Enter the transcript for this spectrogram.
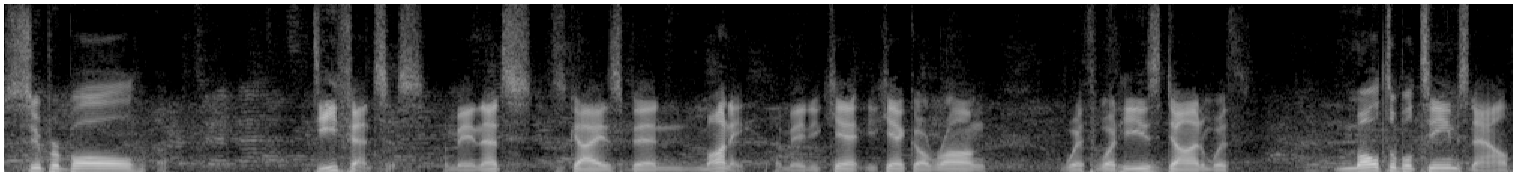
Super Bowl defenses. I mean, that's this guy has been money. I mean, you can't you can't go wrong with what he's done with multiple teams now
